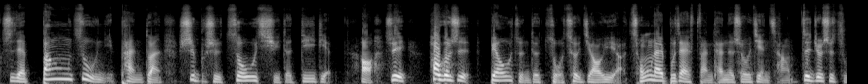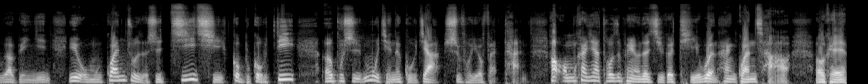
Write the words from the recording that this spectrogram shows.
是在帮助你判断是不是周期的低点。好，所以浩哥是标准的左侧交易啊，从来不在反弹的时候建仓，这就是主要原因。因为我们关注的是基期够不够低，而不是目前的股价是否有反弹。好，我们看一下投资朋友的几个提问和观察啊。OK，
